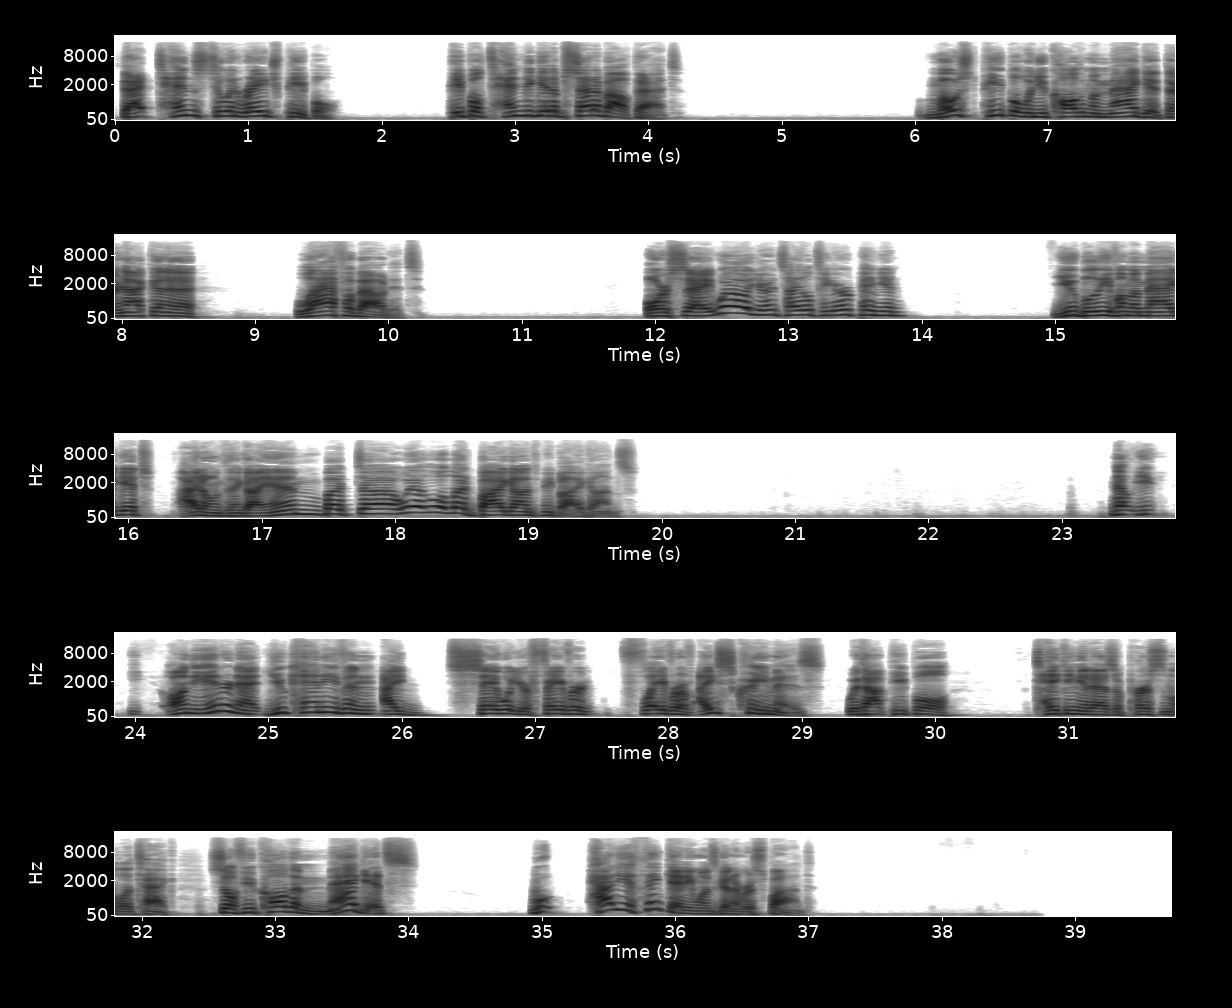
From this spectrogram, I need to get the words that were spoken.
That tends to enrage people. People tend to get upset about that. Most people, when you call them a maggot, they're not going to laugh about it or say, well, you're entitled to your opinion. You believe I'm a maggot. I don't think I am, but uh, we'll, we'll let bygones be bygones. Now, you, on the internet, you can't even I say what your favorite flavor of ice cream is without people taking it as a personal attack. So if you call them maggots, how do you think anyone's going to respond?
